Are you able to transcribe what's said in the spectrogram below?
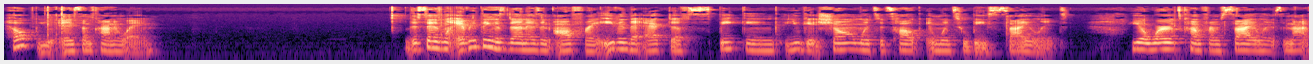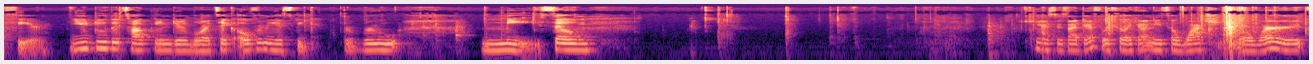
help you in some kind of way. This says when everything is done as an offering, even the act of speaking, you get shown when to talk and when to be silent. Your words come from silence, not fear. You do the talking, dear Lord. Take over me and speak through me. So Cancers, I definitely feel like y'all need to watch your words.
